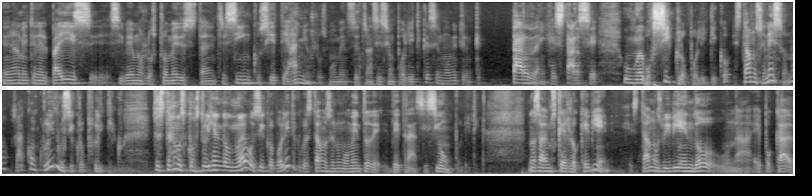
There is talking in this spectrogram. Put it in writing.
Generalmente en el país, eh, si vemos los promedios, están entre 5 o 7 años los momentos de transición política. Es el momento en que tarda en gestarse un nuevo ciclo político. Estamos en eso, ¿no? ha concluido un ciclo político. Entonces estamos construyendo un nuevo ciclo político, pero estamos en un momento de, de transición política. No sabemos qué es lo que viene. Estamos viviendo una época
